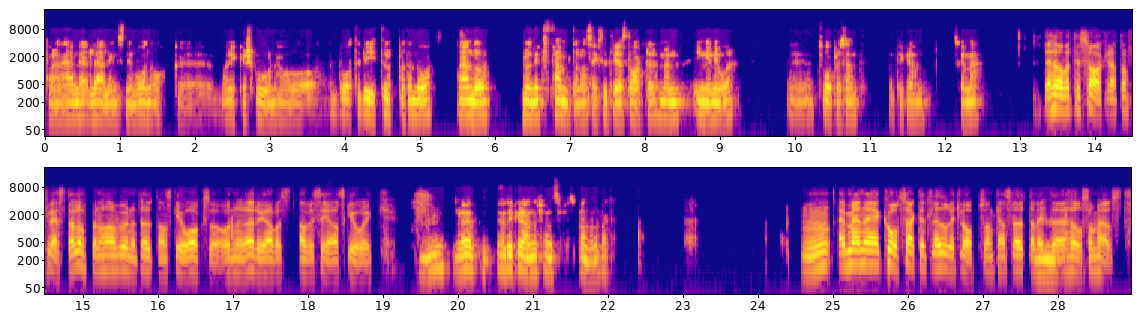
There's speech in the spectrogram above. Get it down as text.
på den här lärlingsnivån och eh, man rycker skorna och låter lite uppåt ändå. Har ändå vunnit 15 av 63 starter, men ingen i år. 2 eh, procent. Jag tycker han ska med. Det hör väl till saken att de flesta loppen har han vunnit utan skor också och nu är det ju aviserat skoryck. Mm, jag, jag tycker den känns spännande faktiskt. Mm, men eh, kort sagt ett lurigt lopp som kan sluta mm. lite hur som helst.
